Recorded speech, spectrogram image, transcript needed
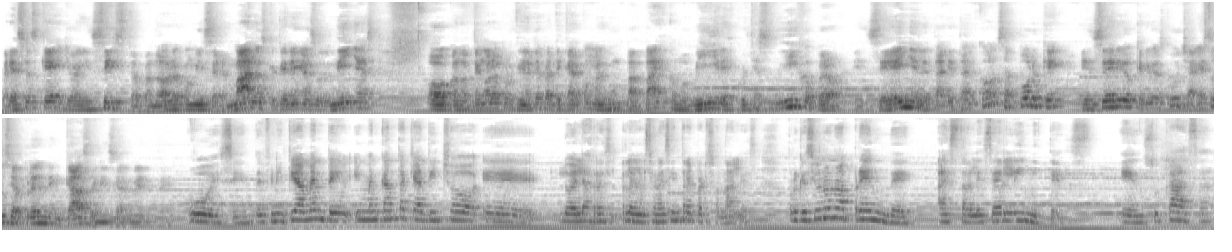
Por eso es que yo insisto, cuando hablo con mis hermanos que tienen a sus niñas, o cuando tengo la oportunidad de platicar con algún papá, es como, mire, escucha a su hijo, pero enséñale tal y tal cosa, porque en serio, querido escucha, esto se aprende en casa inicialmente. Uy, sí, definitivamente. Y me encanta que has dicho eh, lo de las relaciones interpersonales, porque si uno no aprende a establecer límites en su casa,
